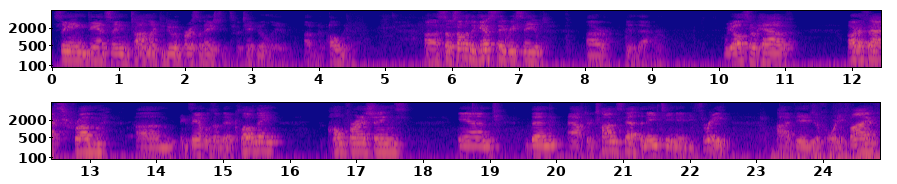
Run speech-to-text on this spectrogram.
Singing, dancing, Tom liked to do impersonations, particularly of, of Napoleon. Uh, so some of the gifts they received are in that room. We also have artifacts from um, examples of their clothing, home furnishings, and then after Tom's death in 1883, uh, at the age of 45,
